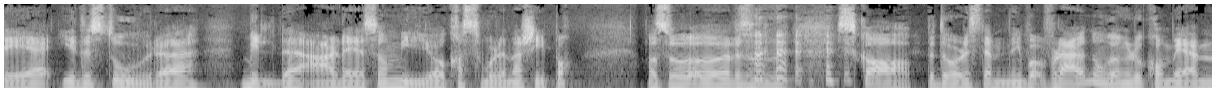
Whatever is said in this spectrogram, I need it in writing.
det i det store bildet er det så mye å kaste bort energi på? Altså liksom skape dårlig stemning på For det er jo noen ganger du kommer hjem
